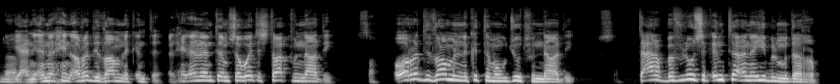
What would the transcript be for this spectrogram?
نعم. يعني أنا الحين already ضامنك أنت، الحين أنا أنت مسوي اشتراك في النادي. صح. already ضامن إنك أنت موجود في النادي. تعرف بفلوسك انت أنا أجيب المدرب.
